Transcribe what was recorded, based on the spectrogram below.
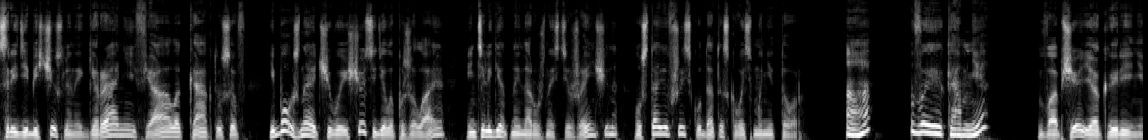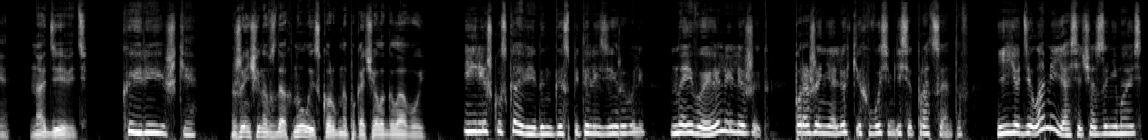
Среди бесчисленных гераний, фиалок, кактусов и бог знает чего еще сидела пожилая, интеллигентной наружности женщина, уставившись куда-то сквозь монитор. «Ага, вы ко мне?» «Вообще я к Ирине, на девять». «К Иришке». Женщина вздохнула и скорбно покачала головой. «Иришку с ковидом госпитализировали. На ИВЛ лежит. Поражение легких 80%. Ее делами я сейчас занимаюсь.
